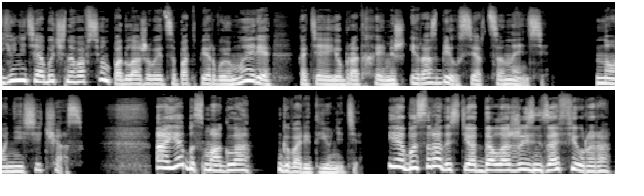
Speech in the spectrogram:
Юнити обычно во всем подлаживается под первую Мэри, хотя ее брат Хэмиш и разбил сердце Нэнси. Но не сейчас. «А я бы смогла», говорит Юнити. «Я бы с радостью отдала жизнь за фюрера».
